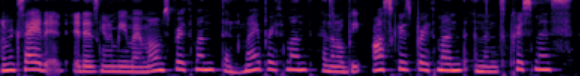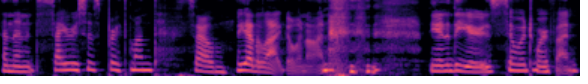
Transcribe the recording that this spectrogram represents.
I'm excited. It is going to be my mom's birth month, then my birth month, and then it'll be Oscar's birth month, and then it's Christmas, and then it's Cyrus's birth month. So we got a lot going on. the end of the year is so much more fun.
